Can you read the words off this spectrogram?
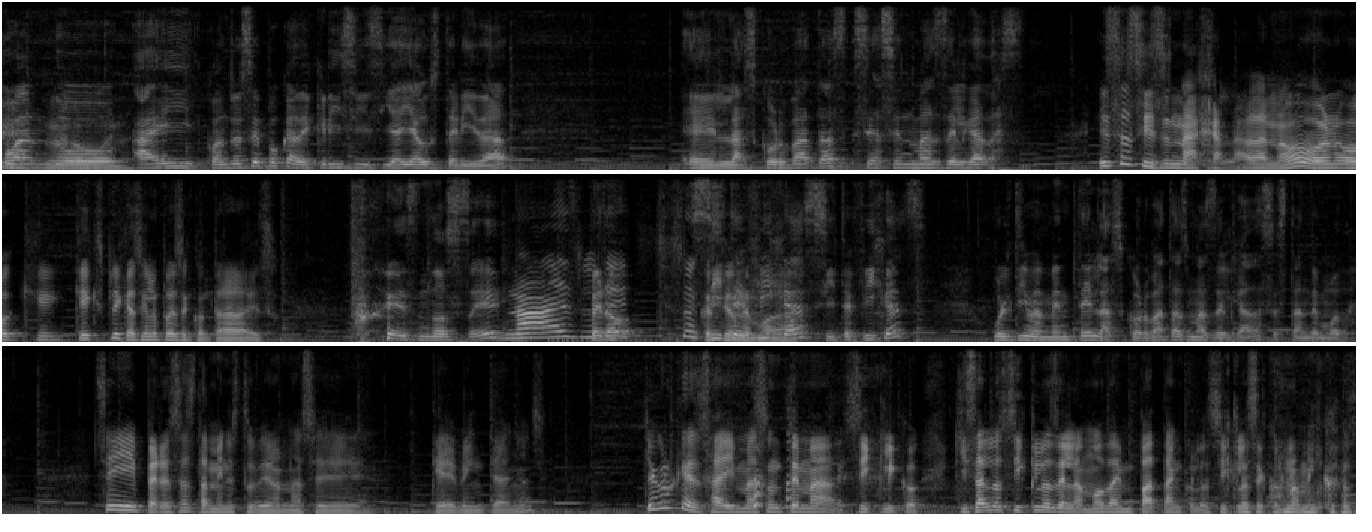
cuando bueno. hay, cuando es época de crisis y hay austeridad, eh, las corbatas se hacen más delgadas. Eso sí es una jalada, ¿no? ¿O? ¿Qué, qué explicación le puedes encontrar a eso? Pues no sé. No, es, Pero es una si te de moda. fijas, si te fijas, últimamente las corbatas más delgadas están de moda. Sí, pero esas también estuvieron hace, ¿qué? ¿20 años? Yo creo que es ahí más un tema cíclico. Quizás los ciclos de la moda empatan con los ciclos económicos.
